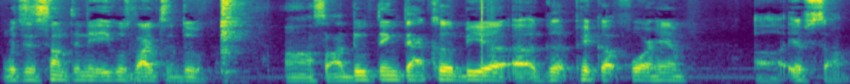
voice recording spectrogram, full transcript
which is something the Eagles like to do. Uh, so I do think that could be a, a good pickup for him, uh, if so.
